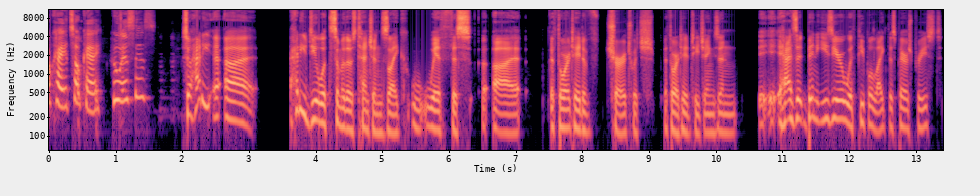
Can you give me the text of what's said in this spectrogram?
okay, it's okay. Who is this? So how do you? Uh, how do you deal with some of those tensions, like with this uh, authoritative church, which authoritative teachings, and it, has it been easier with people like this parish priest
